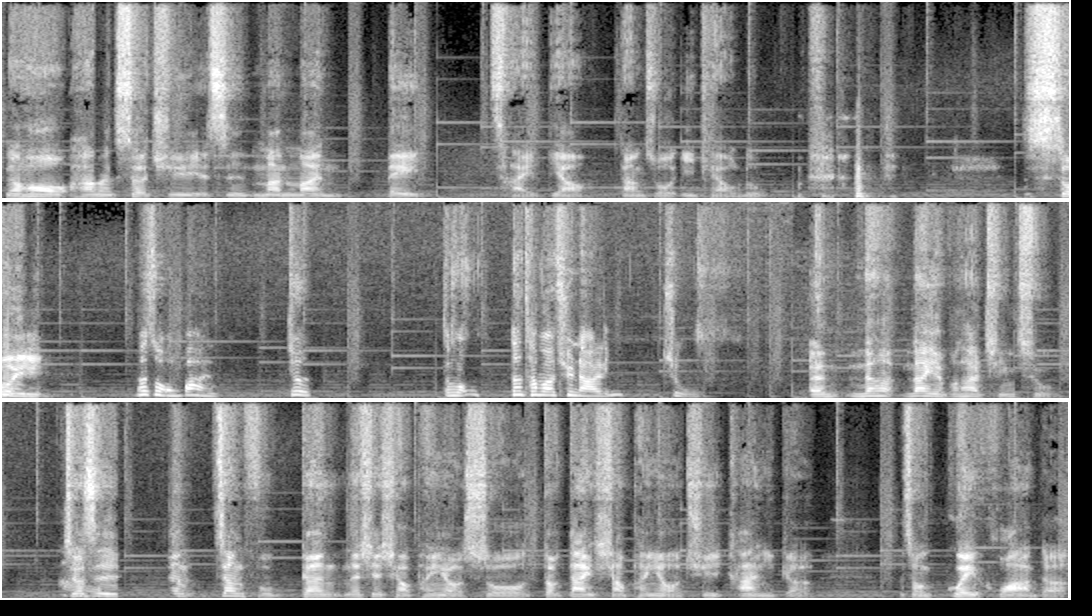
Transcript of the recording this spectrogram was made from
然后他们社区也是慢慢被裁掉，当做一条路，所以那怎么办？就怎么？那他们要去哪里住？嗯、呃，那那也不太清楚。就是政政府跟那些小朋友说，都带小朋友去看一个那种规划的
